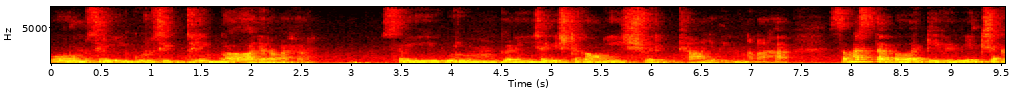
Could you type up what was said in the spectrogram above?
ಓಂ ಶ್ರೀ ಗುರು ಸಿದ್ಧಲಿಂಗಾಯ ನಮಃ ಶ್ರೀ ಗುರುಂ ಗಣೇಶ ಇಷ್ಟಕಾಮೇಶ್ವರಿಭ್ಯಾಯ ನಮಃ ಸಮಸ್ತ ಪವರ್ ಟಿವಿ ವೀಕ್ಷಕ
